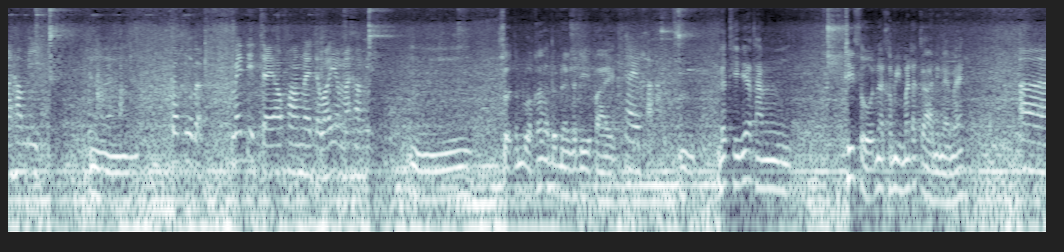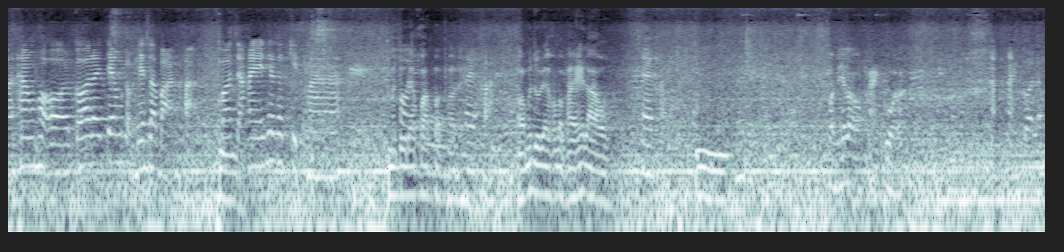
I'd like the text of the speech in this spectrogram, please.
มาทำอีก อืม ก็คือแบบไม่ติดใจเอาความอะไรแต่ว่าอย่ามาทำอีกอืมส่วนตำรวจก็ดำเนินคดีไปใช่ค่ะอืมแล้วทีเนี้ยทางที่ศูนย์น่ะเขามีมาตรการยังไงไหม อ่าทางพอก็ได้แจ้งกับเทศบาลค่ะว่าจะให้เทศกิจมามาดูแลความปลอดภัย ใช่ค่ะอ๋อมาดูแลความปลอดภัยให้เราใช่ค่ะอืมวันนี้เราหายกลัวแล้วหาหายกลัวแล้ว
